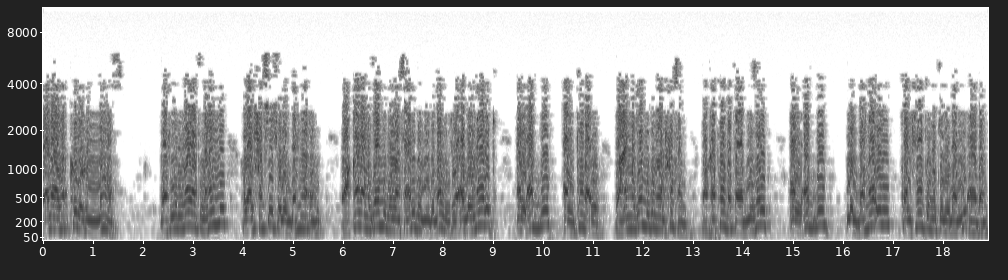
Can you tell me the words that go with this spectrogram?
ولا يأكله الناس. وفي رواية عنه هو الحشيش للبهائم وقال مجاهد وسعيد بن جبير وأبو مالك الأب الكلأ وعن مجاهد والحسن وقتادة وابن زيد الأب للبهائم كالفاكهة لبني آدم.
